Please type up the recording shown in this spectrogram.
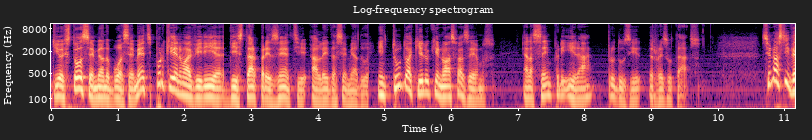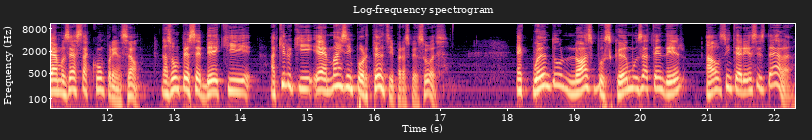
que eu estou semeando boas sementes, por que não haveria de estar presente a lei da semeadura? Em tudo aquilo que nós fazemos, ela sempre irá produzir resultados. Se nós tivermos essa compreensão, nós vamos perceber que aquilo que é mais importante para as pessoas é quando nós buscamos atender aos interesses dela.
